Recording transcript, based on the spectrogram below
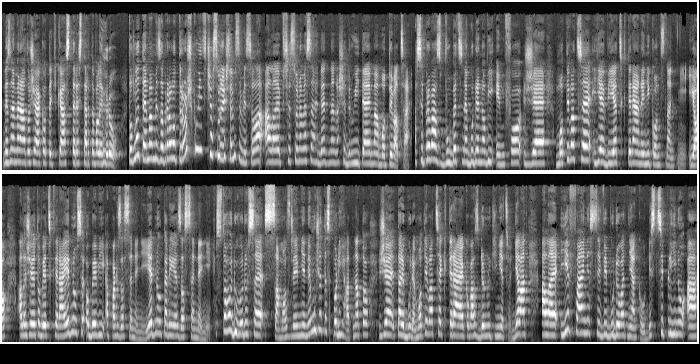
neznamená to, že jako teďka jste restartovali hru. Tohle téma mi zabralo trošku víc času, než jsem si myslela, ale přesuneme se hned na naše druhý téma motivace. Asi pro vás vůbec nebude nový info, že motivace je věc, která není konstantní, jo, ale že je to věc, která jednou se objeví a pak zase není. Jednou tady je, zase není. Z toho důvodu se samozřejmě nemůžete spolíhat na to, že tady bude motivace, která jako vás donutí něco dělat, ale je fajn si vybudovat nějakou disciplínu a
